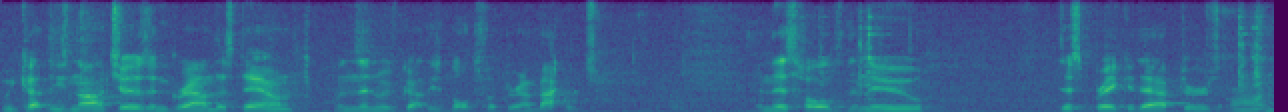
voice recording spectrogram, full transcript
We cut these notches and ground this down, and then we've got these bolts flipped around backwards. And this holds the new disc brake adapters on.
